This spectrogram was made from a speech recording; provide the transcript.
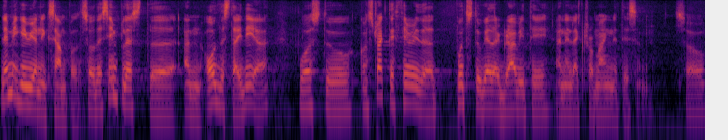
Let me give you an example. So the simplest uh, and oldest idea was to construct a theory that puts together gravity and electromagnetism. So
